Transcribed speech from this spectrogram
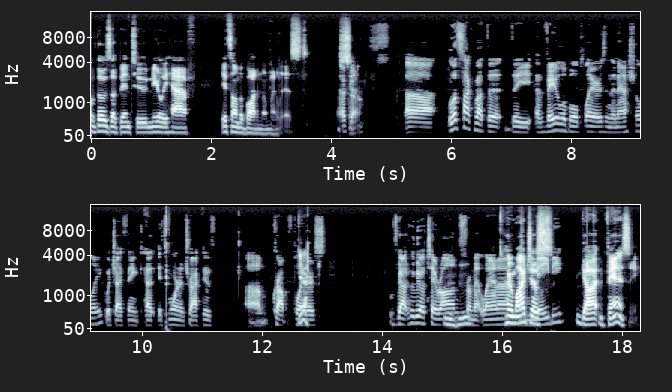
of those I've been to, nearly half, it's on the bottom of my list. Okay. So. Uh, let's talk about the the available players in the National League, which I think has, it's more an attractive um, crop of players. Yeah. We've got Julio Teheran mm-hmm. from Atlanta, whom I just maybe. got in fantasy.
